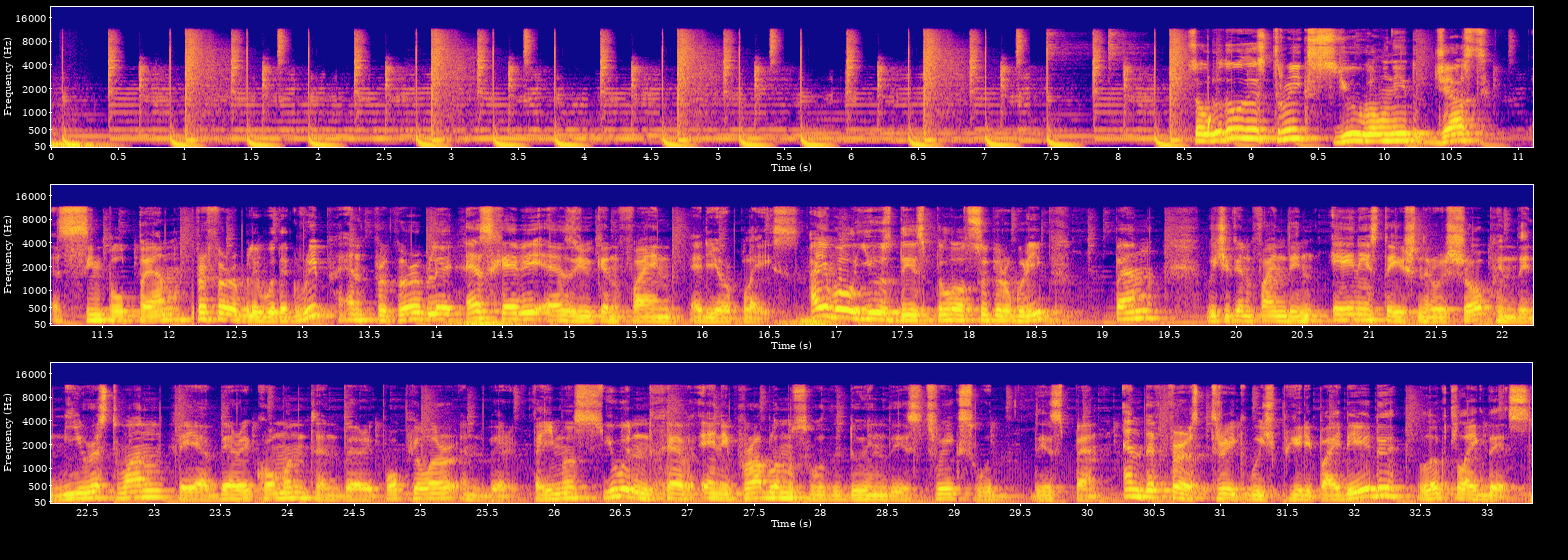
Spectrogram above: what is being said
So to do these tricks you will need just a simple pen, preferably with a grip and preferably as heavy as you can find at your place. I will use this Pilot Super Grip pen, which you can find in any stationery shop, in the nearest one. They are very common and very popular and very famous. You wouldn't have any problems with doing these tricks with this pen. And the first trick which PewDiePie did looked like this.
